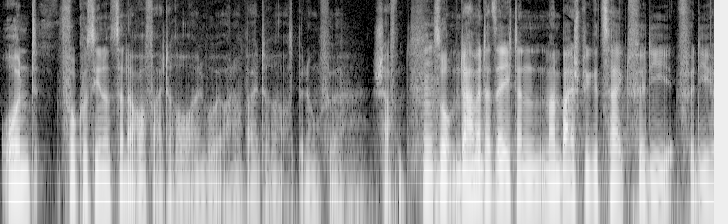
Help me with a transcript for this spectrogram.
und fokussieren uns dann auch auf weitere Rollen, wo wir auch noch weitere Ausbildungen für schaffen. Mhm. So, und da haben wir tatsächlich dann mal ein Beispiel gezeigt für die, für die äh,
